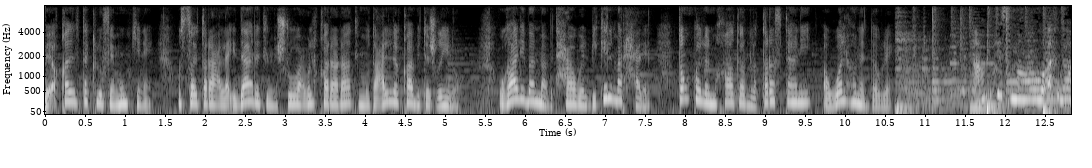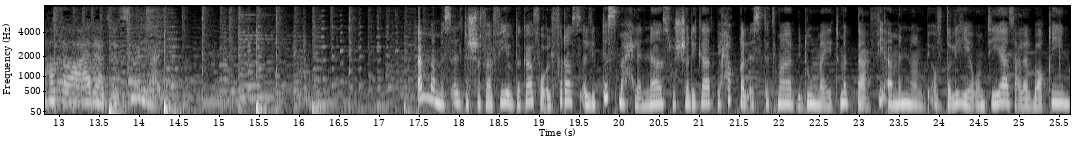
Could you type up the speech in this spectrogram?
بأقل تكلفة ممكنة والسيطرة على إدارة المشروع والقرارات المتعلقة بتشغيله. وغالبا ما بتحاول بكل مرحلة تنقل المخاطر لطرف تاني أولهن الدولة. عم تسمعوا أخذ عطاء على راديو سوريالي. أما مسألة الشفافية وتكافؤ الفرص اللي بتسمح للناس والشركات بحق الاستثمار بدون ما يتمتع فئة منهم بأفضلية وامتياز على الباقين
